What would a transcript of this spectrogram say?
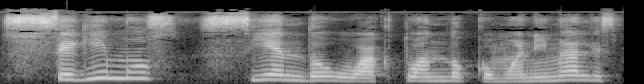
Seguimos siendo o actuando como animales.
